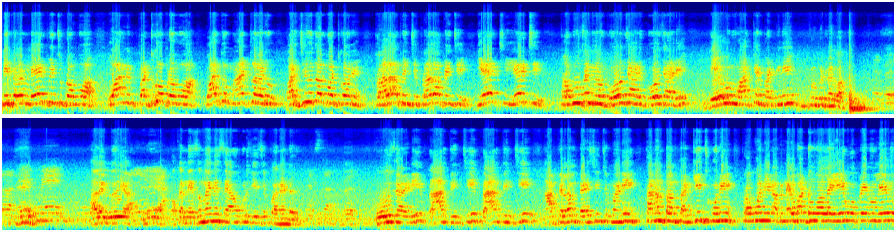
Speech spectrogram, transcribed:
నీ పిల్లలు నేర్పించు ప్రభువా. వారిని పట్టుకో ప్రభువా. వారితో మాట్లాడు. వారి జీవితాలు పట్టుకొని ప్రలాపించి ప్రలాపించి ఏడ్చి ఏడ్చి ప్రభుత్వం నేను గోజాడి గోజాడి దేవుని వాక్యం పట్టుకుని ఇప్పుడు పుట్టిన ఒక నిజమైన సేవకుడు చేసే పని అండి అది. పూజాడి ప్రార్థించి ప్రార్థించి ఆ పిల్లని దర్శించమని తనను తాను తగ్గించుకొని ప్రభు నేను అక్కడ నిలబడడం వల్ల ఏం ఉపయోగం లేదు.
